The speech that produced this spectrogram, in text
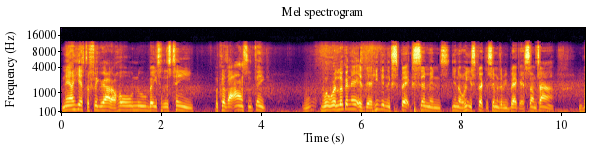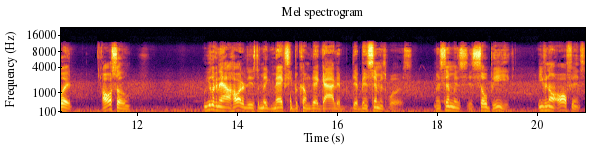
now he has to figure out a whole new base of this team because I honestly think what we're looking at is that he didn't expect Simmons, you know, he expected Simmons to be back at some time, but also you're looking at how hard it is to make Maxey become that guy that, that Ben Simmons was. Ben Simmons is so big. Even on offense,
